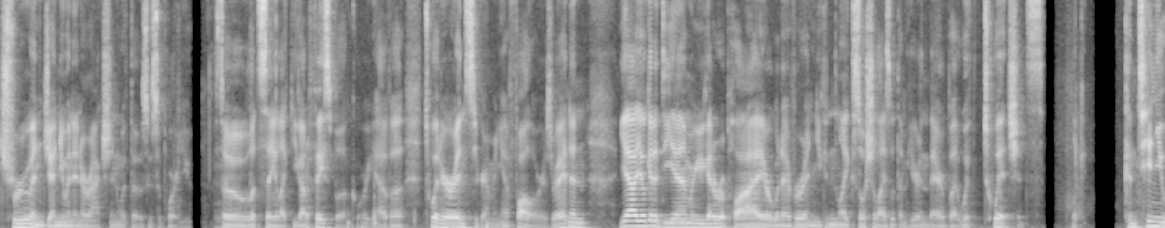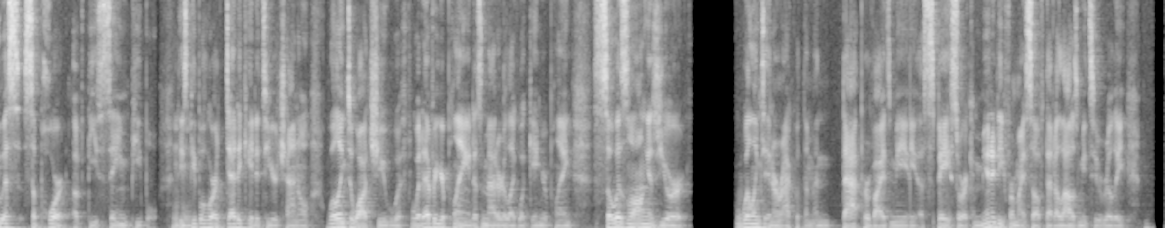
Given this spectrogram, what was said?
true and genuine interaction with those who support you. So let's say like you got a Facebook or you have a Twitter or Instagram and you have followers, right? And yeah, you'll get a DM or you get a reply or whatever, and you can like socialize with them here and there. But with Twitch, it's like continuous support of these same people. These mm-hmm. people who are dedicated to your channel, willing to watch you with whatever you're playing. It doesn't matter like what game you're playing. So as long as you're willing to interact with them and that provides me a space or a community for myself that allows me to really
